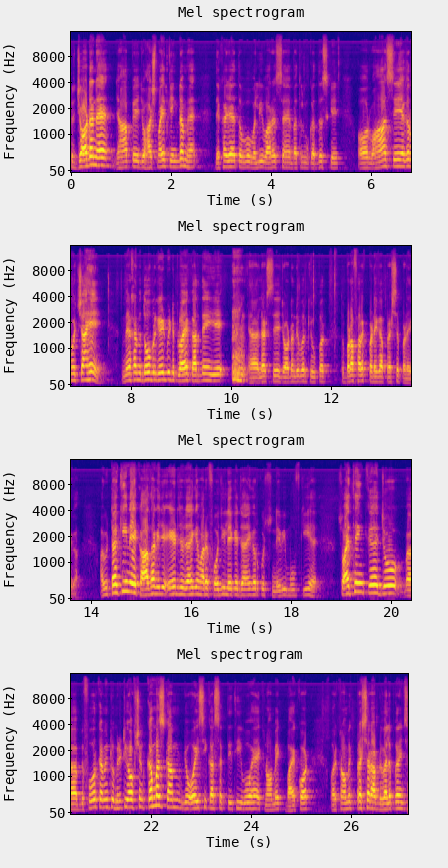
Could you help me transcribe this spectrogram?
फिर जॉर्डन है जहाँ पे जो हाशमाइत किंगडम है देखा जाए तो वो वली वारस हैं बैतुलमुक़दस के और वहाँ से अगर वो चाहें मेरे ख्याल में दो ब्रिगेड भी डिप्लॉय कर दें ये लेट्स से जॉर्डन रिवर के ऊपर तो बड़ा फ़र्क पड़ेगा प्रेशर पड़ेगा। अभी टर्की ने कहा था कि ये एड जो जाएगी हमारे फौजी लेके जाएँगे और कुछ नेवी मूव की है। सो आई थिंक जो before coming to military option कम अज़ कम जो ओ कर सकती थी वो है इकनॉमिक बाइकआउट और इकनॉमिक प्रेशर आप डेवलप करें जिस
